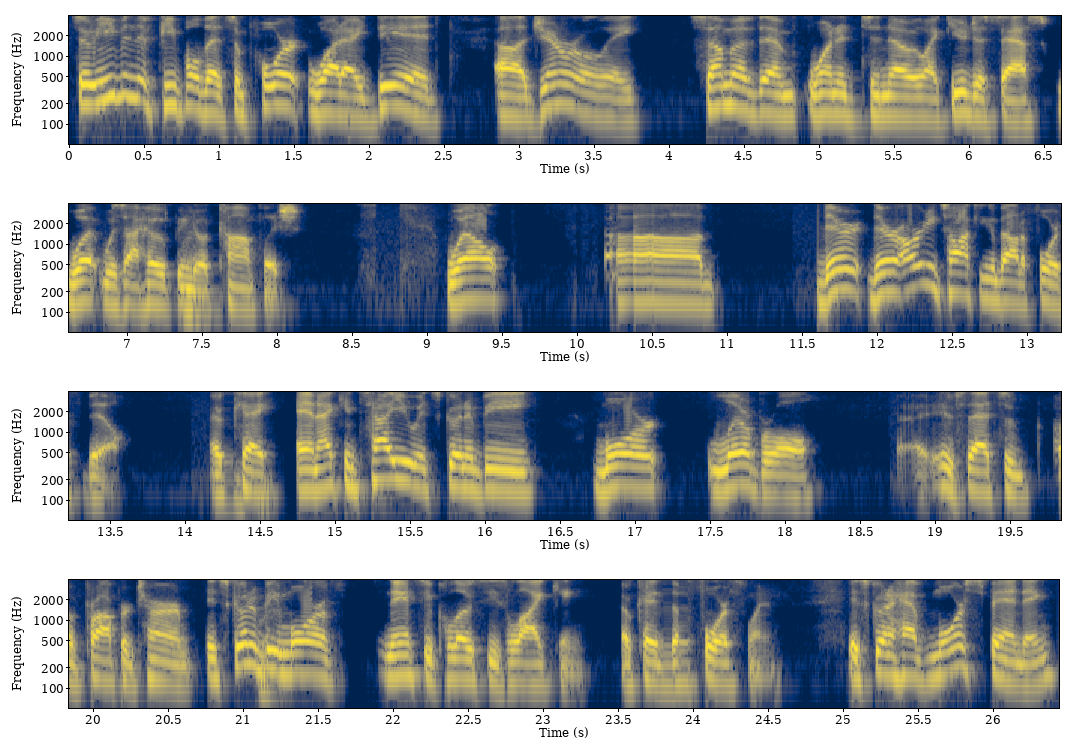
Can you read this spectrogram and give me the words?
So even the people that support what I did, uh, generally, some of them wanted to know, like you just asked, what was I hoping to accomplish? Well, uh, they're they're already talking about a fourth bill, okay, and I can tell you it's going to be more liberal, uh, if that's a, a proper term. It's going to be more of Nancy Pelosi's liking, okay, the fourth one. It's going to have more spending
